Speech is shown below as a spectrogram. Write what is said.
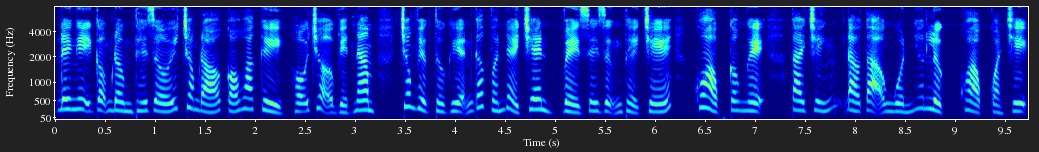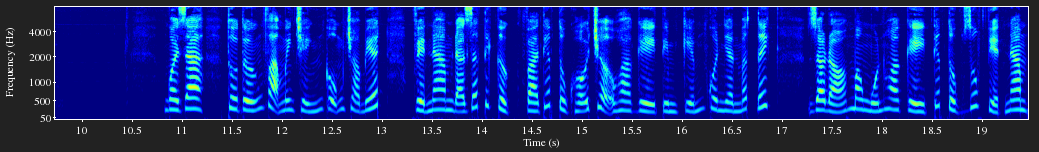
đề nghị cộng đồng thế giới trong đó có Hoa Kỳ hỗ trợ Việt Nam trong việc thực hiện các vấn đề trên về xây dựng thể chế, khoa học công nghệ, tài chính, đào tạo nguồn nhân lực, khoa học quản trị. Ngoài ra, Thủ tướng Phạm Minh Chính cũng cho biết Việt Nam đã rất tích cực và tiếp tục hỗ trợ Hoa Kỳ tìm kiếm quân nhân mất tích. Do đó, mong muốn Hoa Kỳ tiếp tục giúp Việt Nam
